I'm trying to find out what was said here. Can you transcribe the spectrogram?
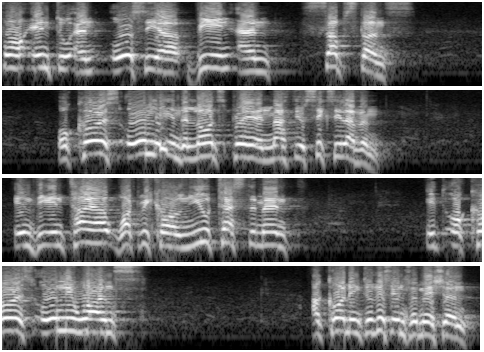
for into an ousia being and substance occurs only in the Lord's Prayer in Matthew 6:11. In the entire what we call New Testament, it occurs only once according to this information.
